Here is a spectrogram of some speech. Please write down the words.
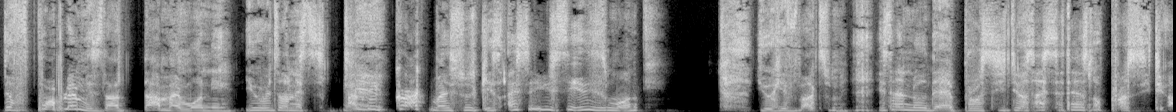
The problem is that that my money, you return it. And they cracked my suitcase. I said, you see this money? You give back to me. He said, no, there are procedures. I said, there's no procedure.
